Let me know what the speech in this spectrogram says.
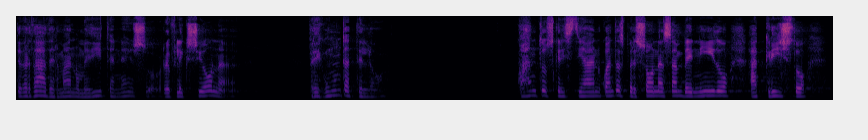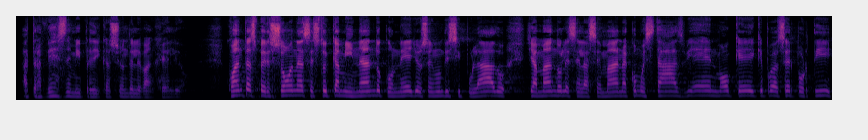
De verdad, hermano, medita en eso, reflexiona, pregúntatelo. ¿Cuántos cristianos, cuántas personas han venido a Cristo a través de mi predicación del Evangelio? ¿Cuántas personas estoy caminando con ellos en un discipulado, llamándoles en la semana, ¿cómo estás? Bien, ok, ¿qué puedo hacer por ti?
